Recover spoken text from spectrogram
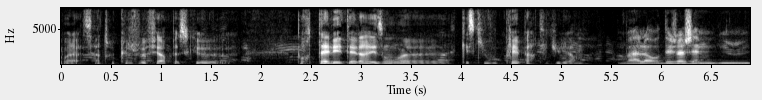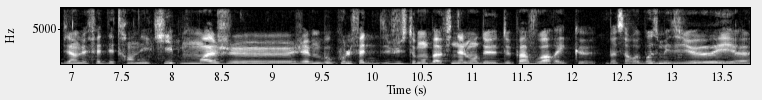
voilà, c'est un truc que je veux faire parce que, pour telle et telle raison, qu'est-ce qui vous plaît particulièrement? Bah alors déjà j'aime bien le fait d'être en équipe. Moi je j'aime beaucoup le fait justement bah, finalement de ne pas voir et que bah, ça repose mes yeux et, euh,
